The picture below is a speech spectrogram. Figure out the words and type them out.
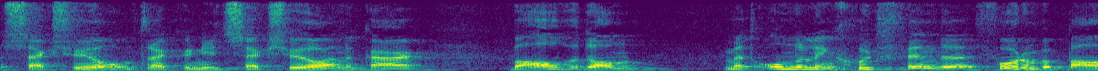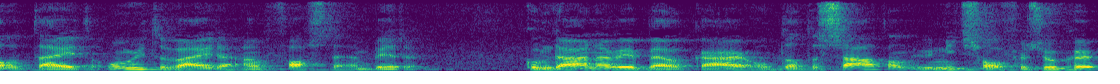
seksueel. Onttrek u niet seksueel aan elkaar. Behalve dan met onderling goedvinden voor een bepaalde tijd om u te wijden aan vasten en bidden. Kom daarna weer bij elkaar, opdat de Satan u niet zal verzoeken,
